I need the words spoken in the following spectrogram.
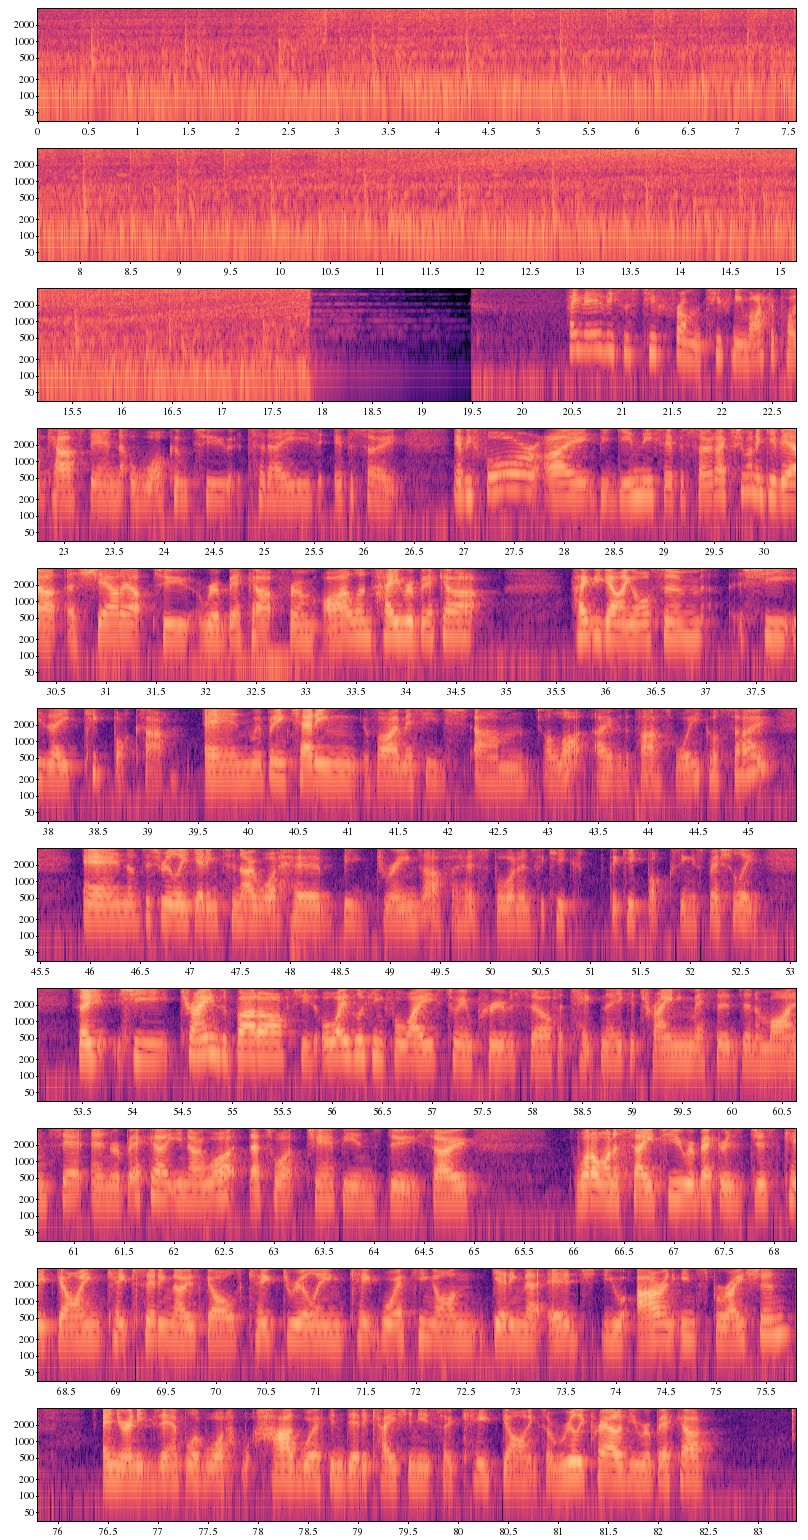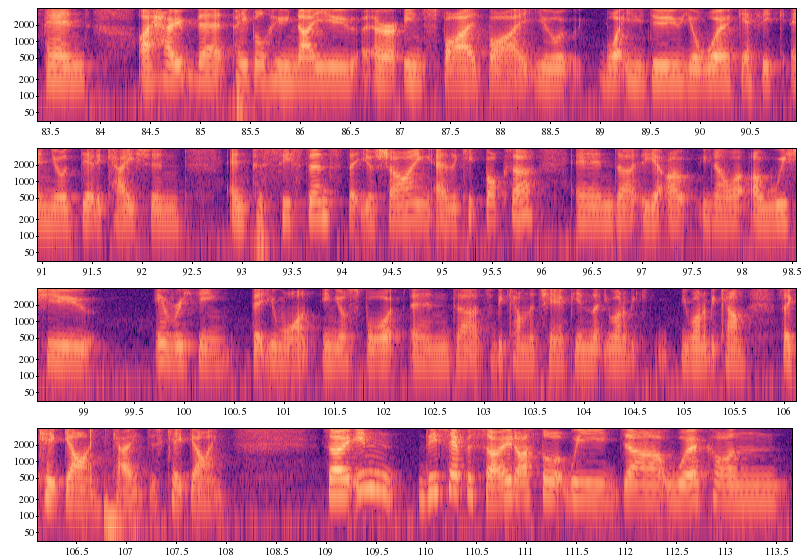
Hey there, this is Tiff from the Tiffany Micah podcast, and welcome to today's episode. Now, before I begin this episode, I actually want to give out a shout out to Rebecca from Ireland. Hey, Rebecca, hope you're going awesome. She is a kickboxer, and we've been chatting via message um, a lot over the past week or so and I'm just really getting to know what her big dreams are for her sport and for kick for kickboxing especially. So she trains a butt off. She's always looking for ways to improve herself, a technique, a training methods, and a mindset. And Rebecca, you know what? That's what champions do. So what I want to say to you, Rebecca, is just keep going, keep setting those goals, keep drilling, keep working on getting that edge. You are an inspiration and you're an example of what hard work and dedication is. So keep going. So, really proud of you, Rebecca. And I hope that people who know you are inspired by your what you do, your work ethic, and your dedication and persistence that you're showing as a kickboxer. And uh, yeah, I, you know what? I wish you everything that you want in your sport and uh, to become the champion that you want to be you want to become. So keep going, okay? Just keep going. So in this episode, I thought we'd uh, work on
